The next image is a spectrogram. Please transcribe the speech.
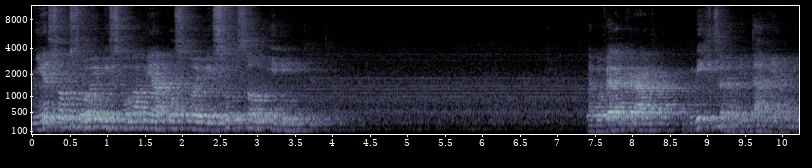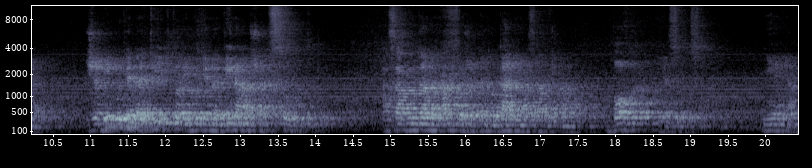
Nie som svojimi slovami a postojmi sudcom iných. Lebo veľakrát my chceme byť daniami, že my budeme tí, ktorí budeme vynášať súd. A zabúdame na to, že meno Daniel znamená Boh je sudca, nie ja.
